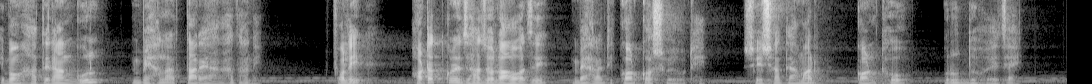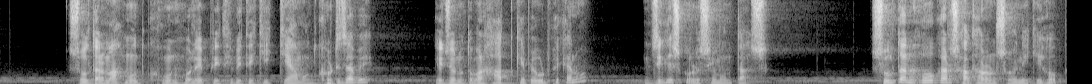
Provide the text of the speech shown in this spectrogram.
এবং হাতের আঙ্গুল বেহালার তারে আঘাত আনে। ফলে হঠাৎ করে ঝাঁঝল আওয়াজে বেহালাটি কর্কশ হয়ে ওঠে সেই সাথে আমার কণ্ঠ রুদ্ধ হয়ে যায়। সুলতান মাহমুদ খুন হলে পৃথিবীতে কি কেয়ামত ঘটে যাবে? এজন্য তোমার হাত কেঁপে উঠবে কেন? জিজ্ঞেস করল সীমন্তাস সুলতান হোক আর সাধারণ সৈনিকই হোক,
